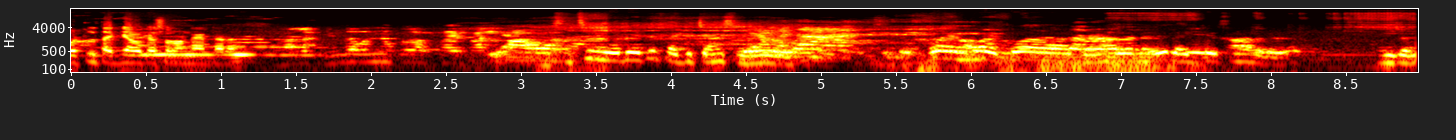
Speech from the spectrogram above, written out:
ఓట్లు తగ్గే అవకాశాలు ఉన్నాయంటారా? వచ్చి ఓటు అయితే తగ్గే ఛాన్స్ లేదు. ఎక్కువ ఏమో ఎక్కువ జనాలు అనేది లైక్ చేస్తున్నారు కదా. కొంచెం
